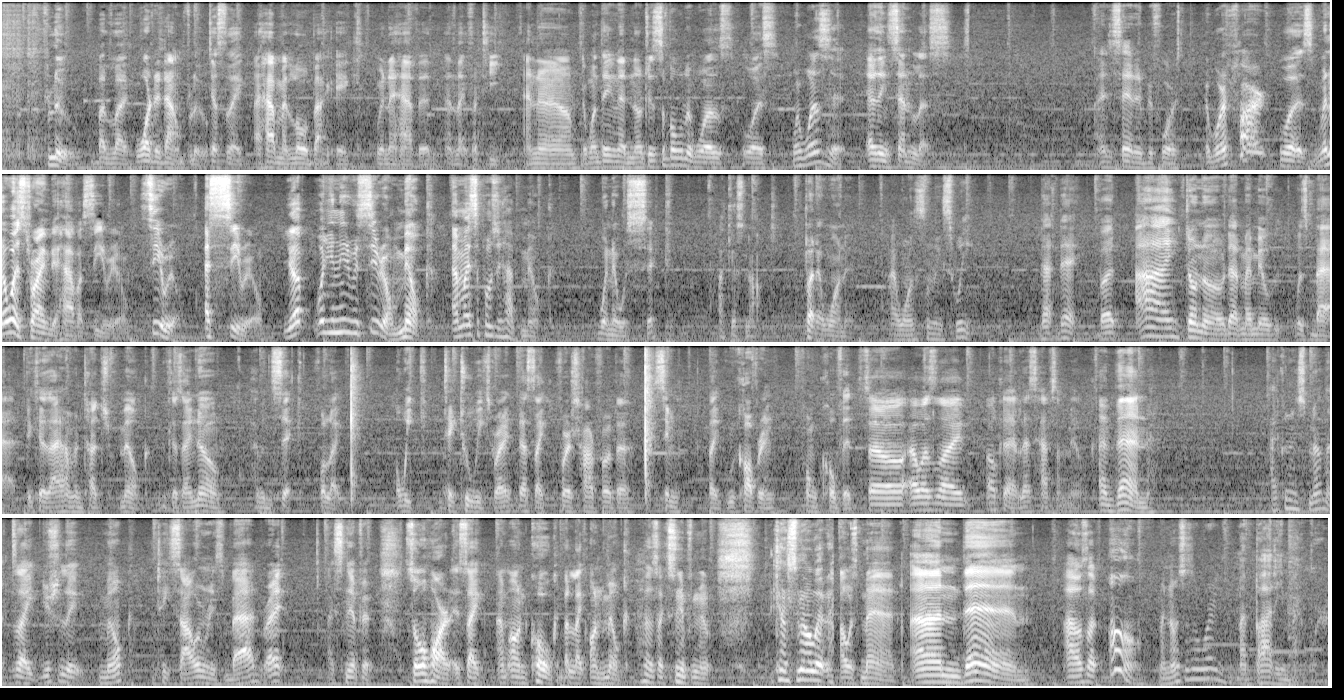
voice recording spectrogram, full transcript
flu but like watered down flu. Just like I have my lower back ache when I have it and like fatigue. And uh, the one thing that noticeable was was what was it? Everything scentless. I said it before. The worst part was when I was trying to have a cereal. Cereal. A cereal. Yep what you need with cereal? Milk. Am I supposed to have milk when I was sick? I guess not. But I wanted I want something sweet that day. But I don't know that my milk was bad because I haven't touched milk because I know I've been sick for like a week. Take two weeks, right? That's like first half of the same like recovering from COVID. So I was like, okay, let's have some milk. And then I couldn't smell it. It's like usually milk tastes sour when it's bad, right? I sniff it so hard. It's like I'm on coke, but like on milk. I was like sniffing it. I can't smell it. I was mad. And then I was like, oh, my nose doesn't work. My body might work.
